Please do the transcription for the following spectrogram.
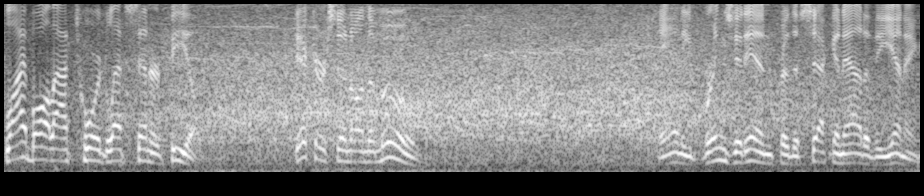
Fly ball out toward left center field. Dickerson on the move. And he brings it in for the second out of the inning.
